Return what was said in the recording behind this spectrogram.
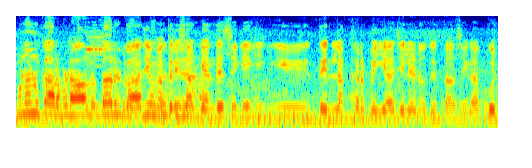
ਉਹਨਾਂ ਨੂੰ ਘਰ ਬਿਠਾ ਦਿੱਤਾ ਰੁਜ਼ਗਾਰ ਜੀ ਮੰਤਰੀ ਸਾਹਿਬ ਕਹਿੰਦੇ ਸੀਗੇ ਕਿ ਕਿ 3 ਲੱਖ ਰੁਪਈਆ ਜ਼ਿਲ੍ਹੇ ਨੂੰ ਦਿੱਤਾ ਸੀਗਾ। ਕੁਝ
